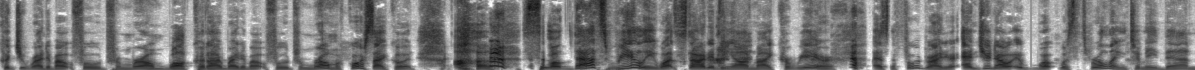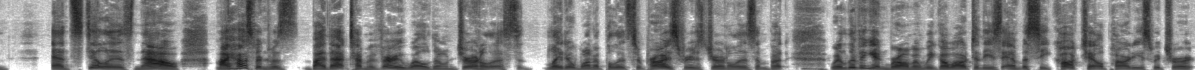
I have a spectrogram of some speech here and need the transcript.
Could you write about food from Rome? Well, could I write about food from Rome? Of course I could. Uh, so that's really what started me on my career as a food writer. And, you know, it, what was thrilling to me then and still is now. My husband was by that time a very well known journalist, later won a Pulitzer Prize for his journalism. But we're living in Rome and we go out to these embassy cocktail parties, which are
